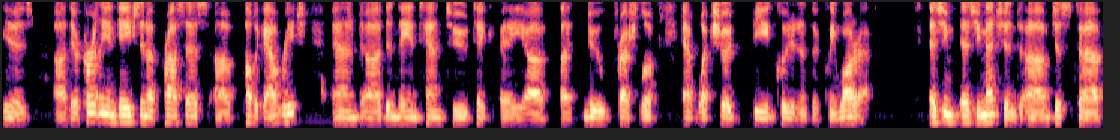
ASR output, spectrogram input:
is uh, they're currently engaged in a process of public outreach, and uh, then they intend to take a, uh, a, new, fresh look at what should be included in the Clean Water Act. As you as you mentioned, um, just uh,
